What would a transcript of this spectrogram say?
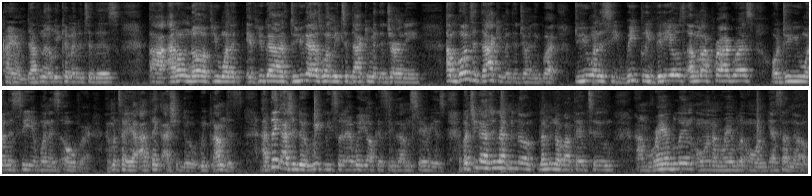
I am definitely committed to this. Uh, I don't know if you want to, if you guys, do you guys want me to document the journey? I'm going to document the journey, but do you want to see weekly videos of my progress or do you want to see it when it's over? I'm going to tell you, I think I should do it weekly. I'm just, I think I should do it weekly so that way y'all can see that I'm serious. But you guys, you let me know, let me know about that too. I'm rambling on, I'm rambling on. Yes, I know.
